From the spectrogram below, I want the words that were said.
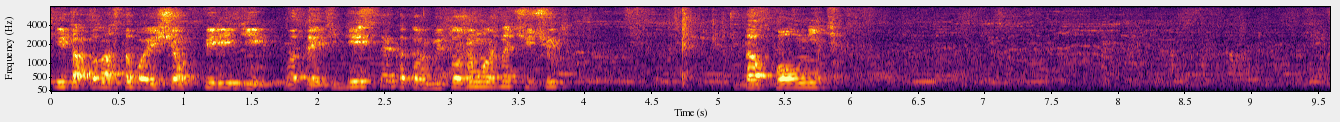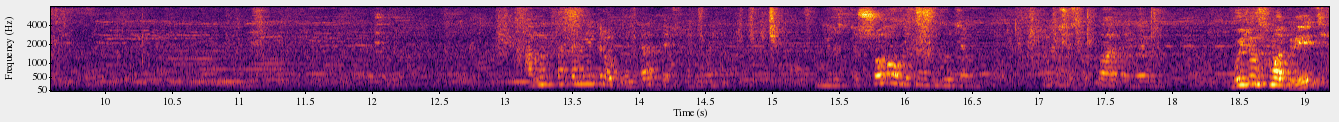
Итак, у нас с тобой еще впереди вот эти действия, которыми тоже можно чуть-чуть дополнить. А мы потом не трогаем, да? То есть мы не растушевывать не будем. Мы сейчас укладываем. Будем смотреть.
